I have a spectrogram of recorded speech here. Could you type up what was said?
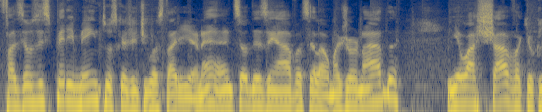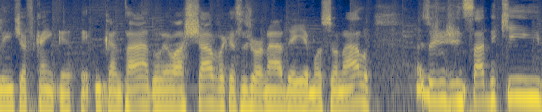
fazer os experimentos que a gente gostaria, né? Antes eu desenhava, sei lá, uma jornada e eu achava que o cliente ia ficar encantado, eu achava que essa jornada ia emocioná-lo, mas hoje a gente sabe que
